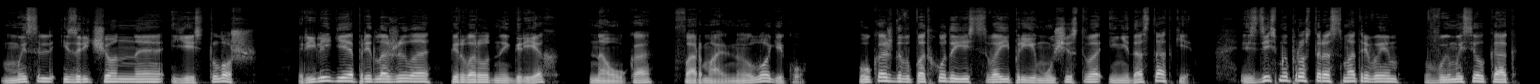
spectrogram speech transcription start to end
«мысль изреченная есть ложь». Религия предложила первородный грех, наука — формальную логику. У каждого подхода есть свои преимущества и недостатки. Здесь мы просто рассматриваем вымысел как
